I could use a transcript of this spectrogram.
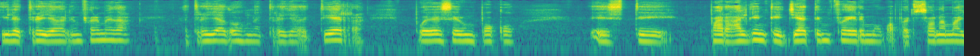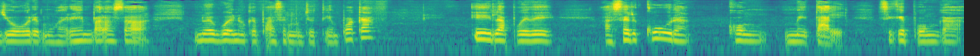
Y la estrella de la enfermedad, la estrella 2 es una estrella de tierra, puede ser un poco este para alguien que ya está enfermo, para personas mayores, mujeres embarazadas, no es bueno que pasen mucho tiempo acá. Y la puede hacer cura con metal. Así que ponga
